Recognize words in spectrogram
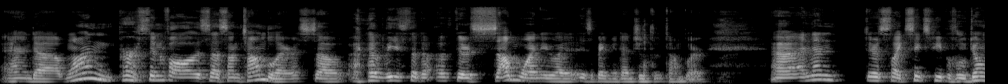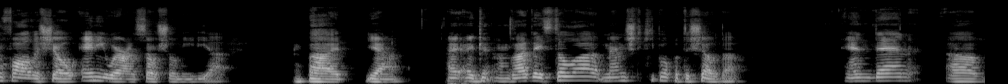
And uh, one person follows us on Tumblr, so at least there's someone who is paying attention to Tumblr. Uh, and then there's like six people who don't follow the show anywhere on social media. But yeah, I, I am glad they still uh, managed to keep up with the show though. And then uh,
